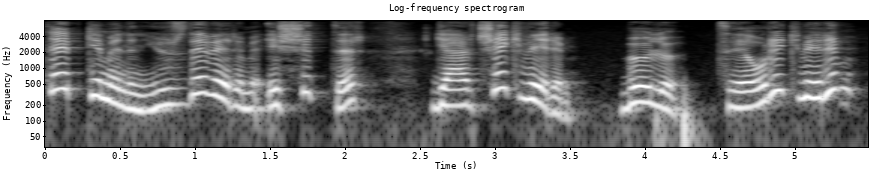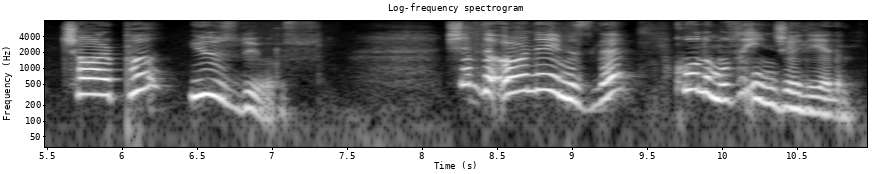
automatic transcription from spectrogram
tepkimenin yüzde verimi eşittir gerçek verim bölü teorik verim çarpı 100 diyoruz. Şimdi örneğimizle konumuzu inceleyelim.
